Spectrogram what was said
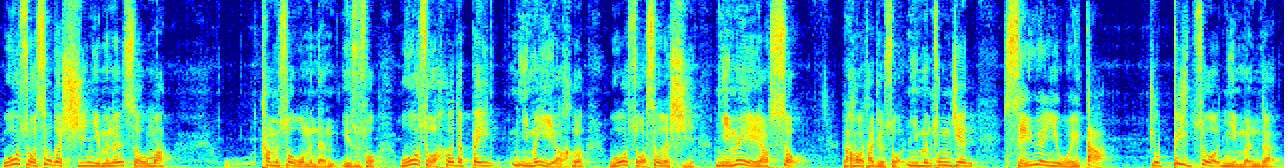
我所受的洗，你们能受吗？他们说我们能。耶稣说：“我所喝的杯，你们也要喝；我所受的洗，你们也要受。”然后他就说：“你们中间谁愿意为大，就必做你们的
